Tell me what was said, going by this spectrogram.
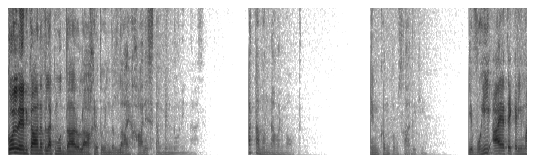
کل انکانت لکم الدار الاخرت عند اللہ خالص من دون الناس۔ ختم الموت۔ ان کنتم صادقین۔ یہ وہی آیت کریمہ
